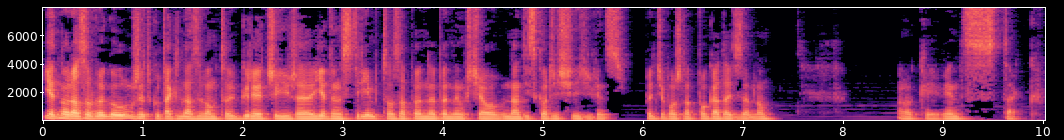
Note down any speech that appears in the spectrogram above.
jednorazowego użytku, tak nazywam te gry, czyli że jeden stream, to zapewne będę chciał na Discordzie siedzieć, więc będzie można pogadać ze mną. Okej, więc tak.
